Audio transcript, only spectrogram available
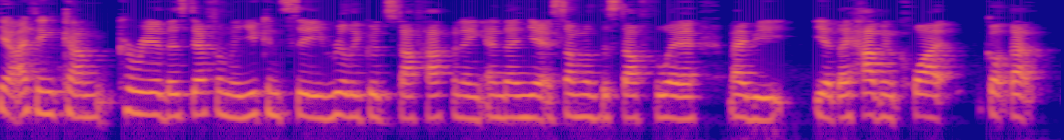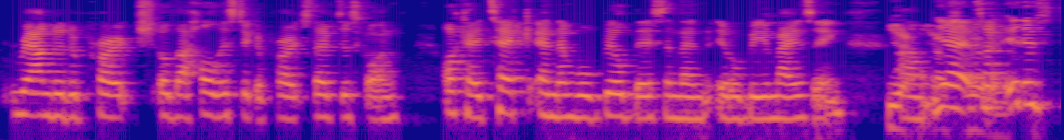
yeah, I think um, Korea, there's definitely you can see really good stuff happening, and then yeah, some of the stuff where maybe yeah they haven't quite got that rounded approach or that holistic approach. They've just gone okay, tech, and then we'll build this, and then it'll be amazing. Yeah, um, yeah. So it is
